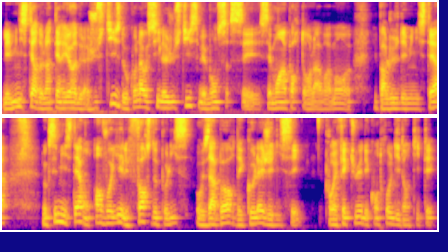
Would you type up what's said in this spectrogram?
les ministères de l'Intérieur et de la Justice, donc on a aussi la justice, mais bon, c'est moins important là, vraiment, ils parlent juste des ministères. Donc ces ministères ont envoyé les forces de police aux abords des collèges et lycées pour effectuer des contrôles d'identité.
